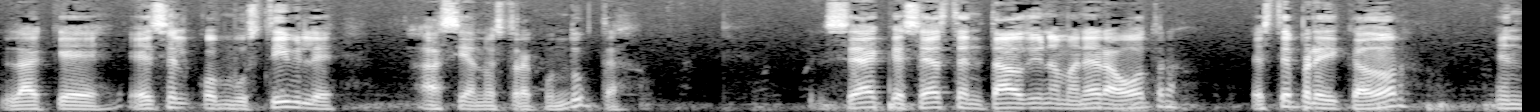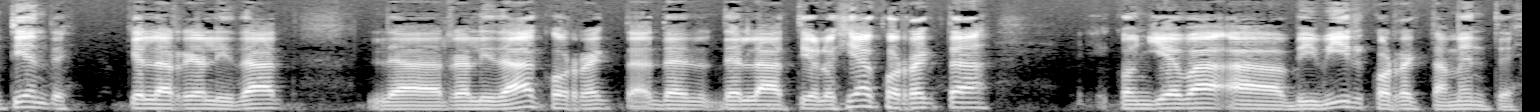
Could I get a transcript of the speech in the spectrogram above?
la que es el combustible hacia nuestra conducta. Sea que seas tentado de una manera u otra, este predicador entiende que la realidad la realidad correcta, de, la teología correcta conlleva a vivir correctamente.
